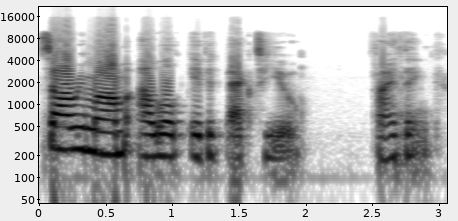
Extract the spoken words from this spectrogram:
Sorry, mom, I will give it back to you, I think.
